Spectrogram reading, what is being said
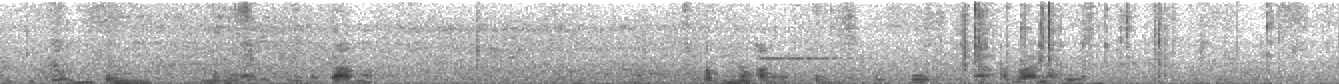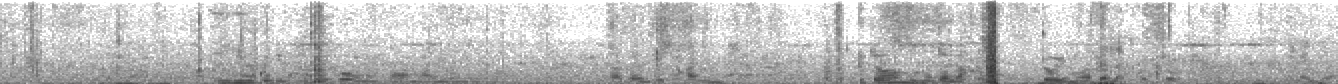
Hindi ko alam kung magagawa ko ng tama. Kasi pag ninangkarap ko, po, nakakabahan ako. Tingin ko di ko magagawa ng tama yung gagawin ko sa kanya. Ito, mga dala ko. Ito yung mga dala ko. Ito. Ayan.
